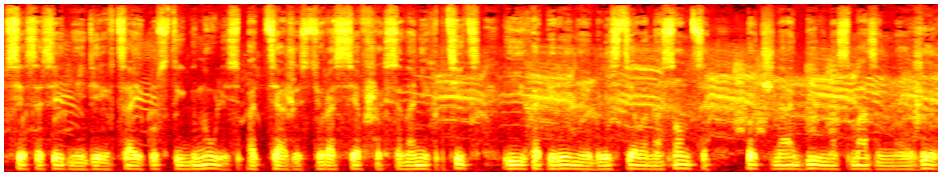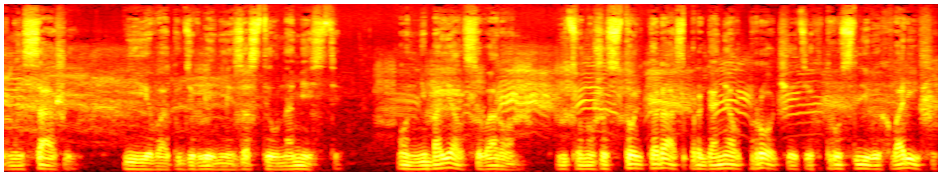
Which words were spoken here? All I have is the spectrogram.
Все соседние деревца и кусты гнулись под тяжестью рассевшихся на них птиц, и их оперение блестело на солнце, точно обильно смазанное жирной сажей. Ниева от удивления застыл на месте. Он не боялся ворон, ведь он уже столько раз прогонял прочь этих трусливых воришек.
